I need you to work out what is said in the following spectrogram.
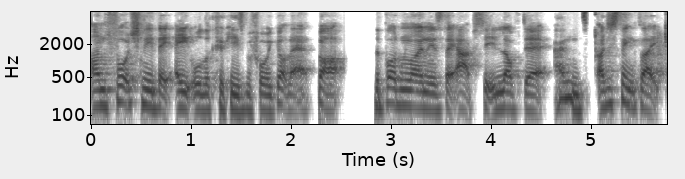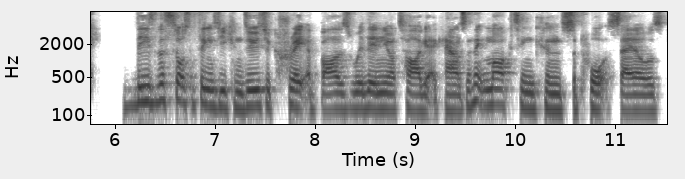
unfortunately, they ate all the cookies before we got there. But the bottom line is they absolutely loved it. And I just think like these are the sorts of things you can do to create a buzz within your target accounts. I think marketing can support sales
